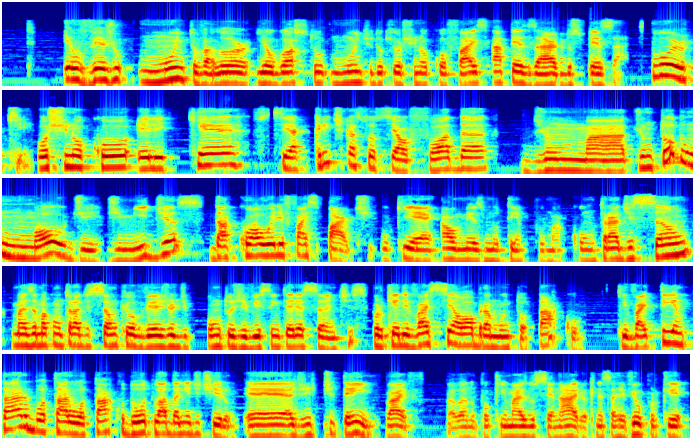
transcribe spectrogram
eu vejo muito valor e eu gosto muito do que o Shinoko faz, apesar dos pesares. Por quê? O Shinoko, ele quer ser a crítica social foda de uma de um todo um molde de mídias da qual ele faz parte, o que é ao mesmo tempo uma contradição, mas é uma contradição que eu vejo de pontos de vista interessantes, porque ele vai ser a obra muito otaku, que vai tentar botar o otaku do outro lado da linha de tiro. É, a gente tem, vai, falando um pouquinho mais do cenário aqui nessa review, porque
